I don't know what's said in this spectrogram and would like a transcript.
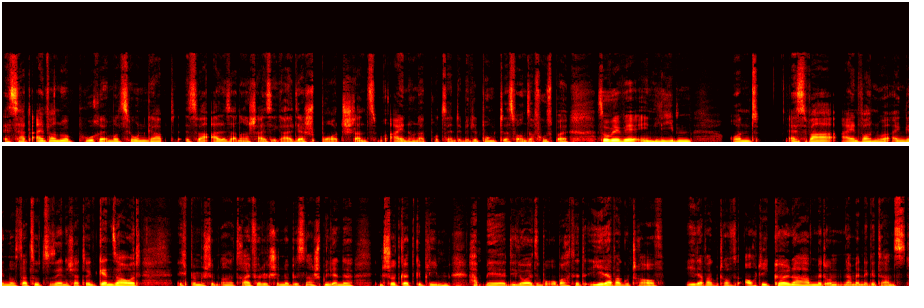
Es hat einfach nur pure Emotionen gehabt. Es war alles andere scheißegal. Der Sport stand zu 100 Prozent im Mittelpunkt. Das war unser Fußball, so wie wir ihn lieben. Und es war einfach nur ein Genuss dazu zu sehen. Ich hatte Gänsehaut. Ich bin bestimmt noch eine Dreiviertelstunde bis nach Spielende in Stuttgart geblieben, hab mir die Leute beobachtet. Jeder war gut drauf. Jeder war gut drauf. Auch die Kölner haben mit unten am Ende getanzt.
